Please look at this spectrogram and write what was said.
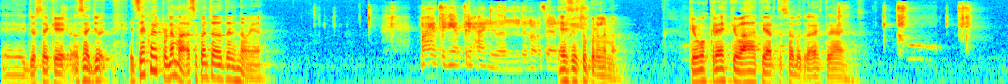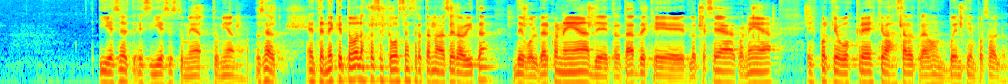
eh, yo sé que, o sea, yo, ¿sabes cuál es el problema? ¿Hace cuánto no tenés novia? Más que tenía tres años de, no tener Ese es tu problema. Que vos crees que vas a quedarte solo otra vez tres años. Y ese es, y ese es tu, miedo, tu miedo. O sea, entender que todas las cosas que vos estás tratando de hacer ahorita, de volver con ella, de tratar de que lo que sea con ella, es porque vos crees que vas a estar otra vez un buen tiempo solo.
